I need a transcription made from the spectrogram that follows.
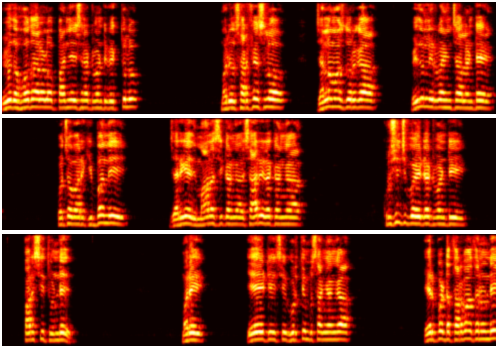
వివిధ హోదాలలో పనిచేసినటువంటి వ్యక్తులు మరియు సర్ఫేస్లో జల మజ్దూరుగా విధులు నిర్వహించాలంటే కొంచెం వారికి ఇబ్బంది జరిగేది మానసికంగా శారీరకంగా కృషించిపోయేటటువంటి పరిస్థితి ఉండేది. మరి ఏఐటీసీ గుర్తింపు సంఘంగా ఏర్పడ్డ తర్వాత నుండి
